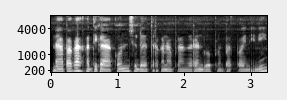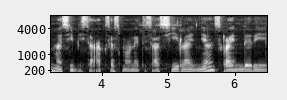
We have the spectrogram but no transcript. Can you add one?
Nah, apakah ketika akun sudah terkena pelanggaran 24 poin ini masih bisa akses monetisasi lainnya selain dari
